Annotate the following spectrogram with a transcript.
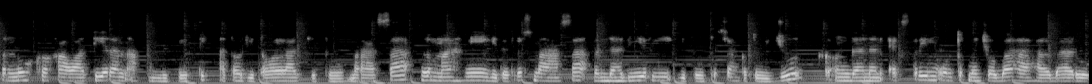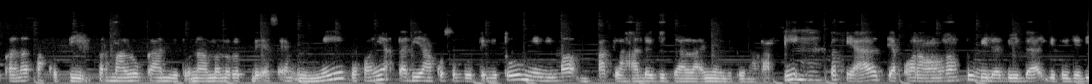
penuh ke kekhawatiran akan dikritik atau ditolak gitu. Merasa lemah nih gitu terus merasa rendah diri gitu. Terus yang ketujuh keengganan ekstrim untuk mencoba hal-hal baru karena takut dipermalukan gitu. Nah menurut DSM ini pokoknya tadi yang aku sebutin itu minimal empat lah ada gejalanya gitu. Nah tapi hmm. tetap ya tiap orang-orang tuh beda-beda gitu jadi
